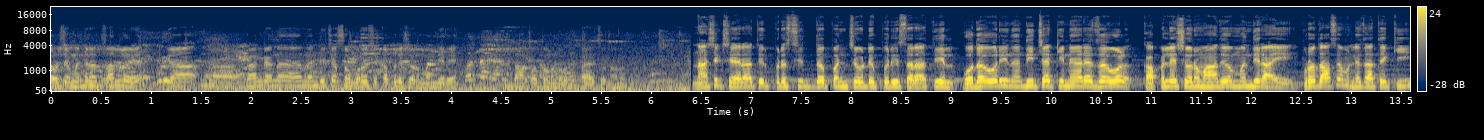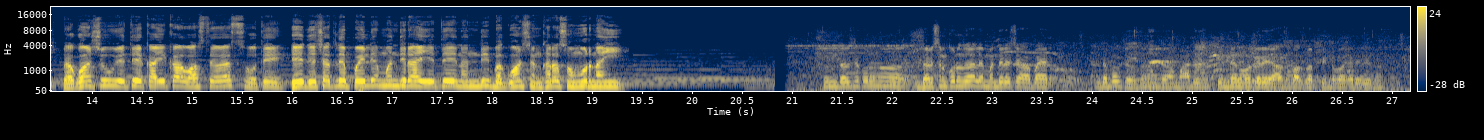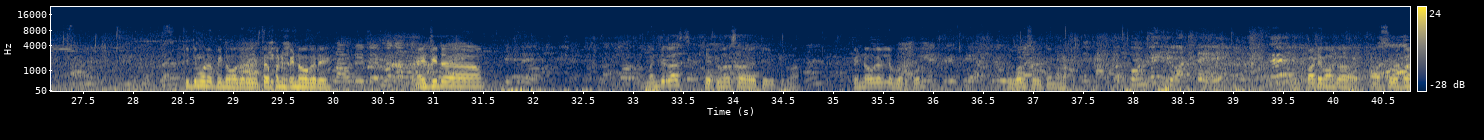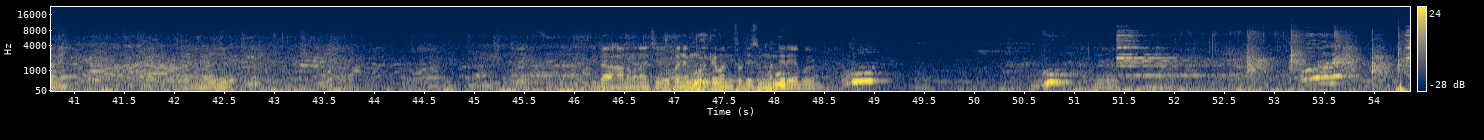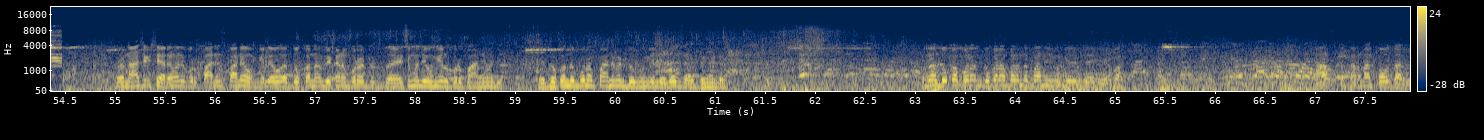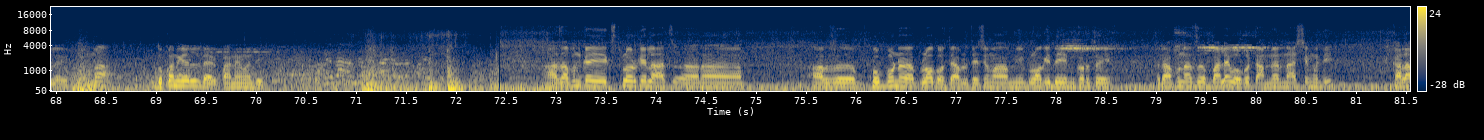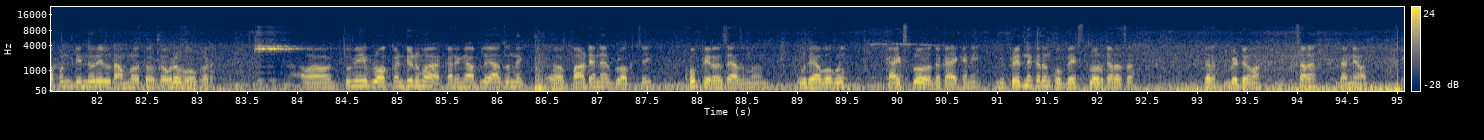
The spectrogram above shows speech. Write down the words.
कपिलेश्वरच्या मंदिरात चाललो आहे त्या गंगा नदीच्या समोरच कपिलेश्वर मंदिर आहे. दाखवतो म्हणून बाहेरचं तुम्हाला नाशिक शहरातील प्रसिद्ध पंचवटे परिसरातील गोदावरी नदीच्या किनाऱ्याजवळ कपिलेश्वर महादेव मंदिर आहे. पुरत असं म्हणले जाते की भगवान शिव येथे काही काळ वास्तव्यास होते. हे देशातले पहिले मंदिर आहे येथे नंदी भगवान शंकरासमोर नाही. तुम्ही दर्शन करून दर्शन करून झाले मंदिराच्या बाहेर? इथं बघ तुम्ही महादेव पिंड वगैरे आजूबाजूला पिंड वगैरे किती मोठं पिंड वगैरे इथं पण पिंड वगैरे? आहे. तिथं मंदिरालाच खेटूनच ते पूर्ण. पिंड वगैरे भरपूर. हे बघू शकतो मला पाठीमागं असं पण आहे आणि इथं हनुमानाची पण आहे मूर्ती पण छोटीशी मंदिर आहे बघा. तर नाशिक शहरामध्ये पूर्ण पाणीच पाणी होऊन गेले. बघा दुकानं बिकानं पूर्ण याच्यामध्ये होऊन गेलं पूर्ण पाण्यामध्ये हे दुकान तर पूर्ण पाण्यामध्ये डुबून गेले. बघ तुम्ही पूर्ण दुकापर्यंत दुकानापर्यंत पाणी येऊन गेलेलं आहे. हे बघ. आज खतरनाक पाऊस झालेला आहे. पूर्ण दुकान गेलेलं आहे पाण्यामध्ये. आज आपण काही एक्सप्लोअर केलं. आज आज खूप मोठं ब्लॉग होते आपलं. त्याच्यामुळे मी ब्लॉग इथे एन करतोय. तर आपण आज बाल्या भाऊकड थांबणार नाशिकमध्ये. काल आपण दिंडोरीला थांबलो होतो गौरव भाऊकड तुम्ही ब्लॉग कंटिन्यू बघा कारण की आपले अजून एक पार्ट येणार ब्लॉगचे. खूप फिरायचं आहे अजून. उद्या बघू काय एक्सप्लोअर होतं काय काय नाही. मी प्रयत्न करेन खूप एक्सप्लोअर करायचं. तर भेटू मग. चला धन्यवाद.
